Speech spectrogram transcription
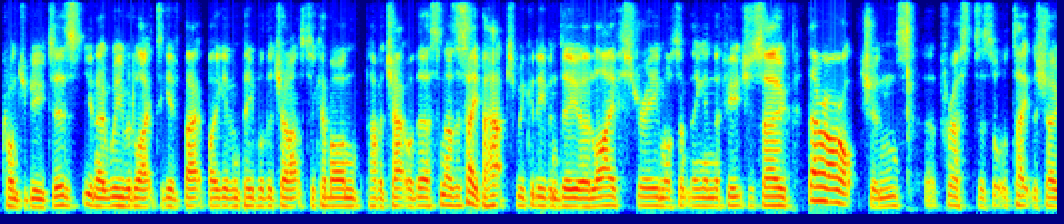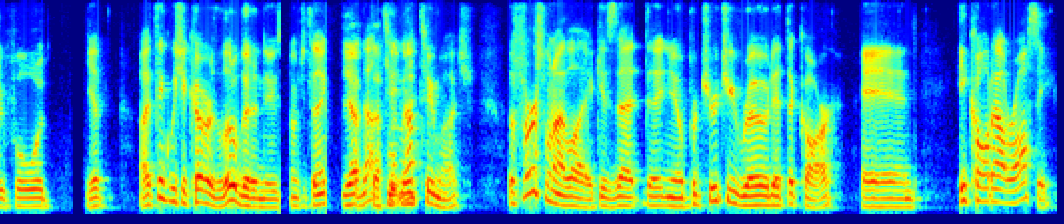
contributors, you know, we would like to give back by giving people the chance to come on, have a chat with us, and as I say, perhaps we could even do a live stream or something in the future. So there are options uh, for us to sort of take the show forward. Yep. I think we should cover a little bit of news, don't you think? Yeah, not definitely. Too, not too much. The first one I like is that uh, you know Petrucci rode at Dakar and he called out Rossi.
